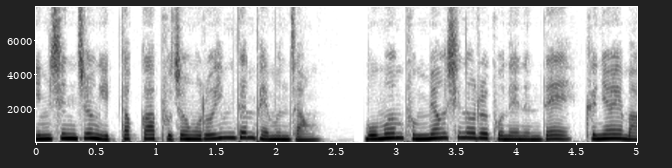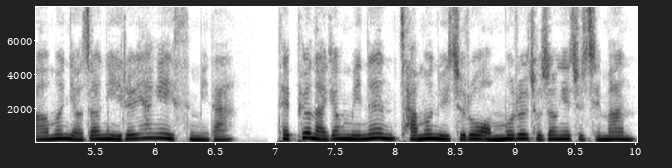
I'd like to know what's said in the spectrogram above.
임신 중 입덕과 부종으로 힘든 배문정. 몸은 분명 신호를 보내는데 그녀의 마음은 여전히 이를 향해 있습니다. 대표 나경민은 자문 위주로 업무를 조정해주지만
